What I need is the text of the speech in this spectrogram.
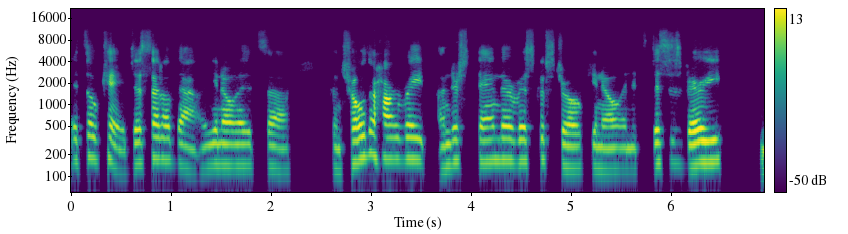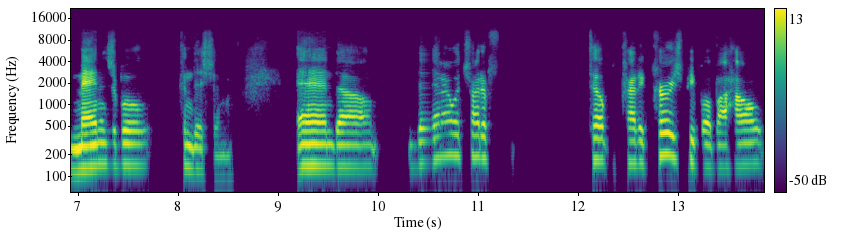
it's okay. Just settle down. You know, it's uh control their heart rate, understand their risk of stroke, you know, and it's this is very manageable condition. And um, then I would try to tell kind of encourage people about how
